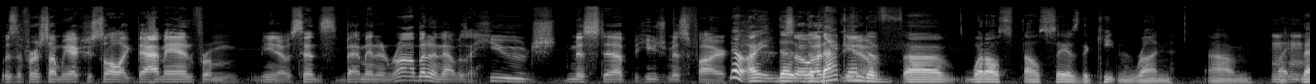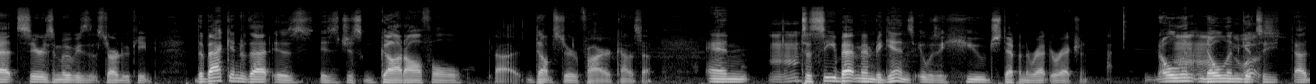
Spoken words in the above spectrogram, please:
was the first time we actually saw like Batman from, you know, since Batman and Robin and that was a huge misstep, a huge misfire. no, I mean the So the I- back end know. of uh, what I'll I'll say is the Keaton run, um, Mm-hmm. like that series of movies that started with Keaton. The back end of that is is just god awful uh, dumpster fire kind of stuff. And Mm-hmm. to see Batman Begins, it was a huge step in the right direction. Nolan Nolan Mm-hmm. it gets a, a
